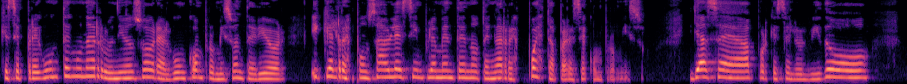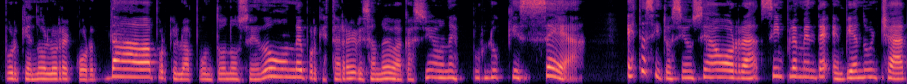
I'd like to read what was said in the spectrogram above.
que se pregunte en una reunión sobre algún compromiso anterior y que el responsable simplemente no tenga respuesta para ese compromiso, ya sea porque se le olvidó, porque no lo recordaba, porque lo apuntó no sé dónde, porque está regresando de vacaciones, por lo que sea. Esta situación se ahorra simplemente enviando un chat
